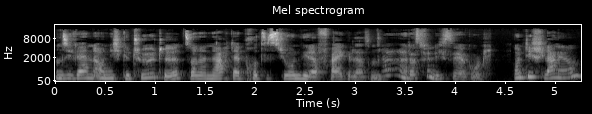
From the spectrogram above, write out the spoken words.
Und sie werden auch nicht getötet, sondern nach der Prozession wieder freigelassen. Ah, das finde ich sehr gut. Und die Schlange,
